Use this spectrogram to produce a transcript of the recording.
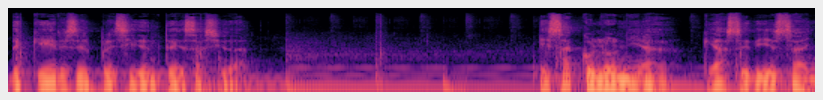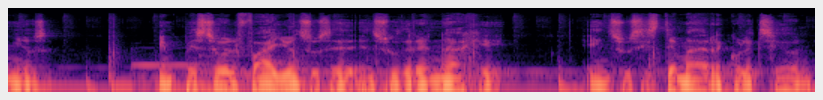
de que eres el presidente de esa ciudad. Esa colonia que hace 10 años empezó el fallo en su, en su drenaje, en su sistema de recolección,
